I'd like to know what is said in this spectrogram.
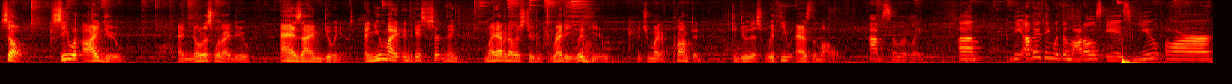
So, see what I do and notice what I do as I'm doing it. And you might, in the case of certain things, might have another student ready with you that you might have prompted to do this with you as the model. Absolutely. Um, the other thing with the models is you are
